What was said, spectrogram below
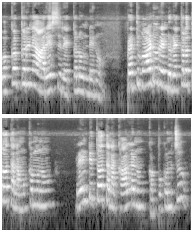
ఒక్కొక్కరిని ఆరేసి రెక్కలు ఉండెను. ప్రతివాడు రెండు రెక్కలతో తన ముఖమును రెంటితో తన కాళ్ళను కప్పుకొనుచు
